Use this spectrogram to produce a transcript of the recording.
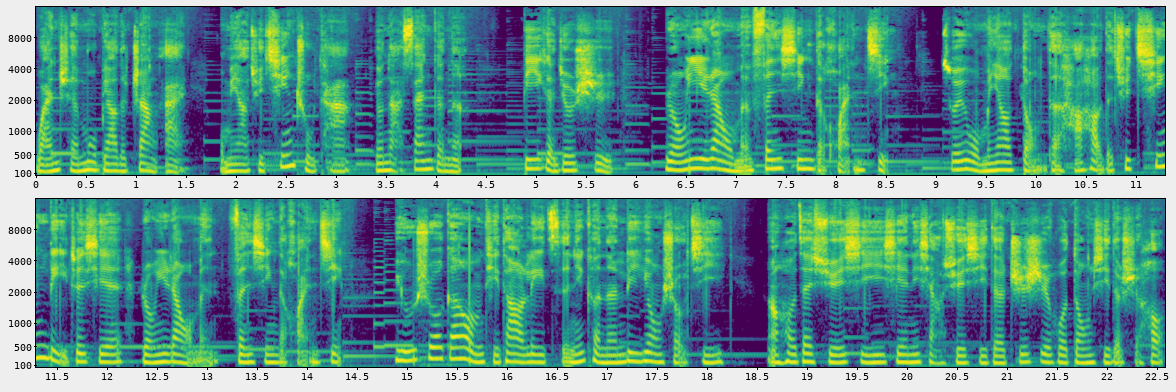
完成目标的障碍，我们要去清除它有哪三个呢？第一个就是。容易让我们分心的环境，所以我们要懂得好好的去清理这些容易让我们分心的环境。比如说，刚刚我们提到的例子，你可能利用手机，然后在学习一些你想学习的知识或东西的时候，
